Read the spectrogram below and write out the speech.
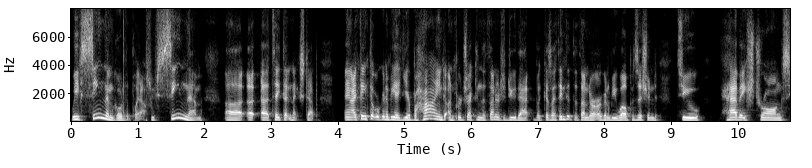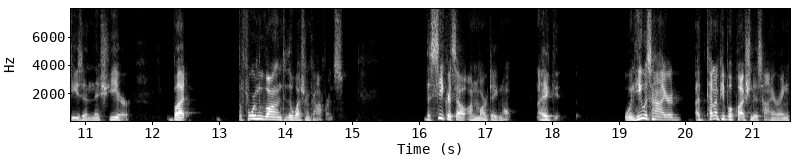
We've seen them go to the playoffs. We've seen them uh, uh, uh take that next step. And I think that we're going to be a year behind on projecting the Thunder to do that because I think that the Thunder are going to be well positioned to have a strong season this year. But before we move on to the Western Conference, the secret's out on Mark Daigneault. Like when he was hired, a ton of people questioned his hiring.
